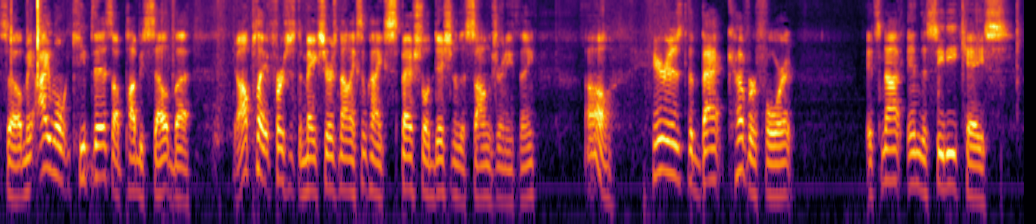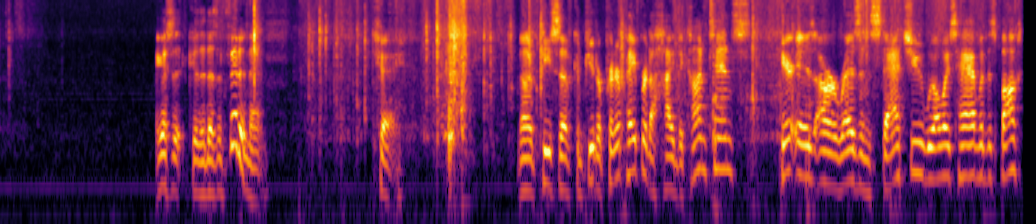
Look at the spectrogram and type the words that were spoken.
So, I mean, I won't keep this. I'll probably sell it, but I'll play it first just to make sure it's not like some kind of special edition of the songs or anything. Oh, here is the back cover for it. It's not in the CD case. I guess it because it, it doesn't fit in that. Okay. Another piece of computer printer paper to hide the contents. Here is our resin statue we always have with this box.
